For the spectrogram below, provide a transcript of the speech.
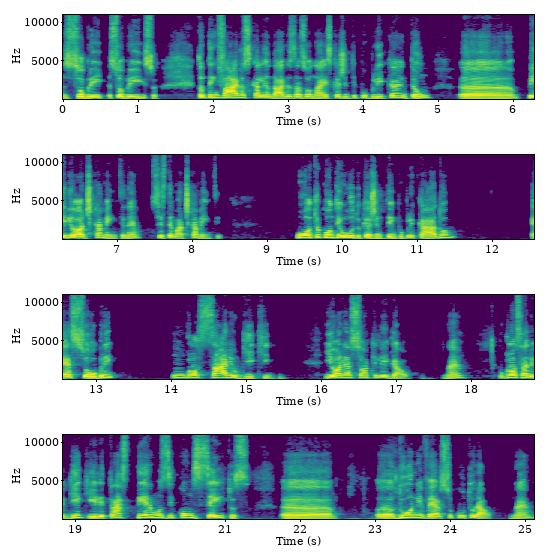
Sobre, sobre isso. Então, tem vários calendários sazonais que a gente publica, então, uh, periodicamente, né? Sistematicamente. O outro conteúdo que a gente tem publicado é sobre um glossário geek. E olha só que legal, né? O glossário geek ele traz termos e conceitos uh, uh, do universo cultural, né?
